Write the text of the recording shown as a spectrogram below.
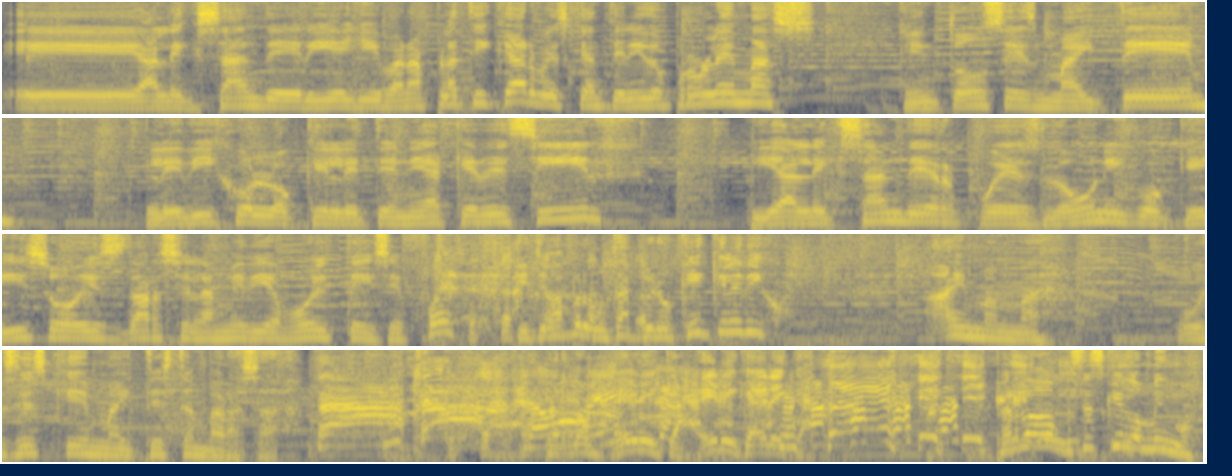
eh, Alexander y ella iban a platicar, ves que han tenido problemas. Entonces Maite le dijo lo que le tenía que decir y Alexander pues lo único que hizo es darse la media vuelta y se fue. Y te va a preguntar, ¿pero qué? ¿Qué le dijo? Ay mamá, pues es que Maite está embarazada. Perdón, Erika, Erika, Erika. Perdón, pues es que es lo mismo.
